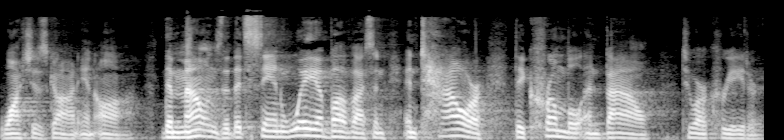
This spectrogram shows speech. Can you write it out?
watches God in awe. The mountains that, that stand way above us and, and tower, they crumble and bow to our Creator.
